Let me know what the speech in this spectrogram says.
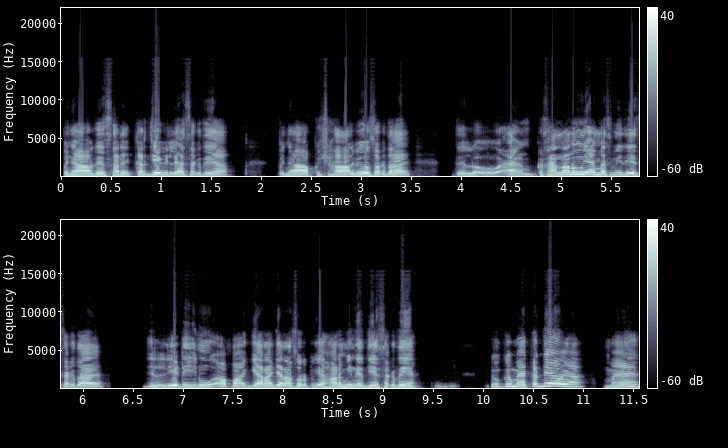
ਪੰਜਾਬ ਦੇ ਸਾਰੇ ਕਰਜ਼ੇ ਵੀ ਲੈ ਸਕਦੇ ਆ ਪੰਜਾਬ ਖੁਸ਼ਹਾਲ ਵੀ ਹੋ ਸਕਦਾ ਹੈ ਤੇ ਕਿਸਾਨਾਂ ਨੂੰ ਵੀ ਐਮਐਸਪੀ ਦੇ ਸਕਦਾ ਹੈ। ਜੇ ਲੇਡੀਜ਼ ਨੂੰ ਆਪਾਂ 11-1100 ਰੁਪਇਆ ਹਰ ਮਹੀਨੇ ਦੇ ਸਕਦੇ ਆ ਕਿਉਂਕਿ ਮੈਂ ਕੱਢਿਆ ਹੋਇਆ ਮੈਂ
